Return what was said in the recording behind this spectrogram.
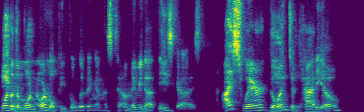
one of the more normal people living in this town. Maybe not these guys. I swear, going to patio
